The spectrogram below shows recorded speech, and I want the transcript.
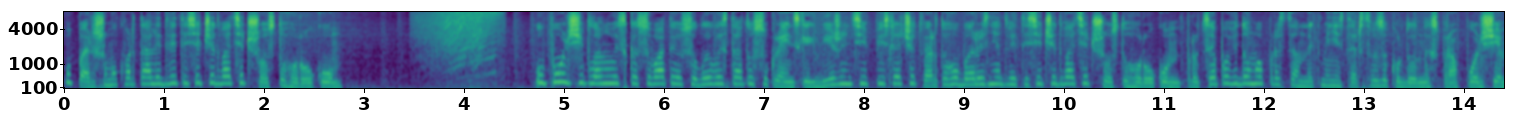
у першому кварталі 2026 року. У Польщі планують скасувати особливий статус українських біженців після 4 березня 2026 року. Про це повідомив представник Міністерства закордонних справ Польщі.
